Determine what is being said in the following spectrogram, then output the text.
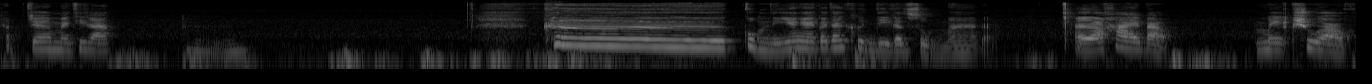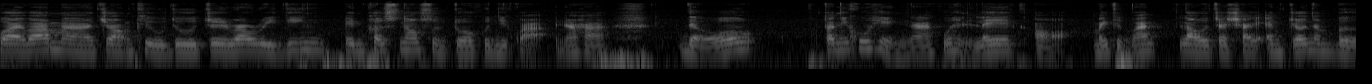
capture ไหมที่รัก คือกลุ่มนี้ยังไงก็ได้คืนดีกันสูงมากอะแล้วใครแบบ make sure ควายว่ามาจองคิวดู general reading เป็น personal ส่วนตัวคุณดีกว่านะคะ เดี๋ยวตอนนี้ครูเห็นนะครูเห็นเลขออก หมายถึงว่าเราจะใช้ angel number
